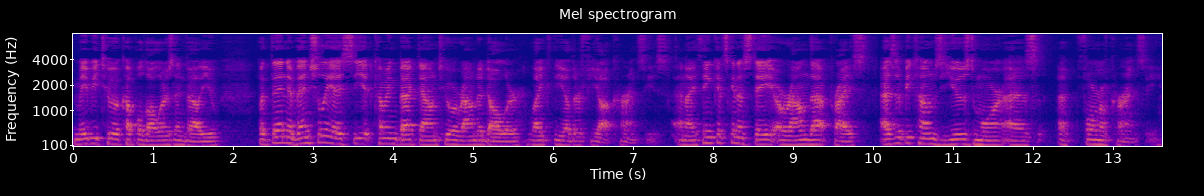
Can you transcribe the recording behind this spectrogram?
maybe to a couple dollars in value but then eventually I see it coming back down to around a dollar like the other fiat currencies. And I think it's going to stay around that price as it becomes used more as a form of currency.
